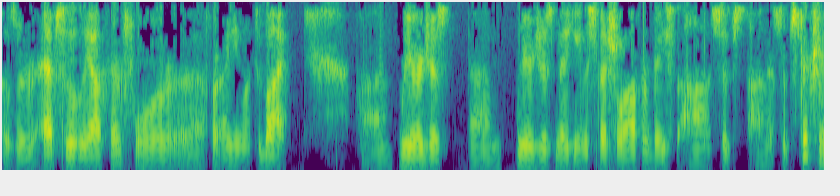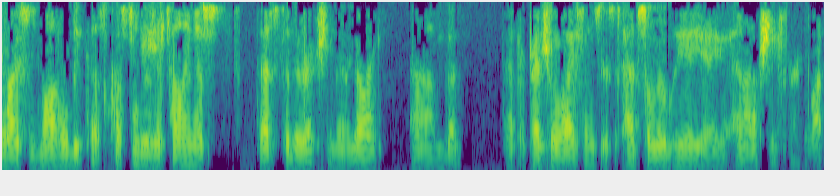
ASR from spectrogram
those are absolutely out there for uh, for anyone to buy. Uh, we are just um, we are just making a special offer based on, on a subscription license model because customers are telling us that's the direction they're going. Um, but a perpetual license is absolutely a, a, an option for anyone.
